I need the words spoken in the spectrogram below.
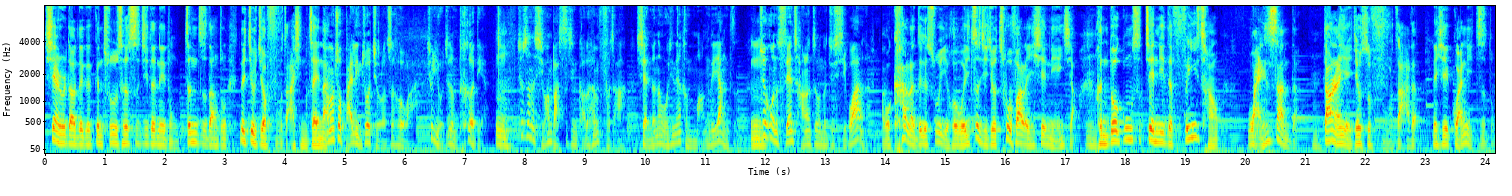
陷入到这个跟出租车司机的那种争执当中，那就叫复杂性灾难他。们做白领做久了之后啊，就有这种特点，嗯，就是呢喜欢把事情搞得很复杂，显得呢我今天很忙的样子。嗯最后呢时间长了之后呢就习惯了。我看了这个书以后，我自己就触发了一些联想。嗯很多公司建立的非常完善的，当然也就是复杂的那些管理制度。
